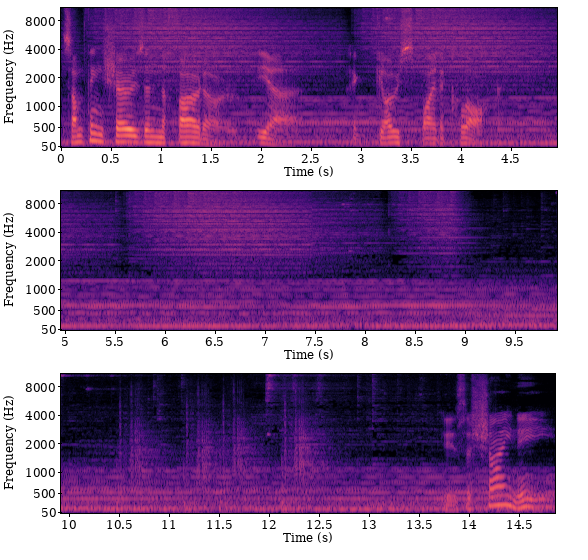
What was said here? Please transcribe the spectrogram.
Something shows in the photo. Yeah. A ghost by the clock. Here's a shiny.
